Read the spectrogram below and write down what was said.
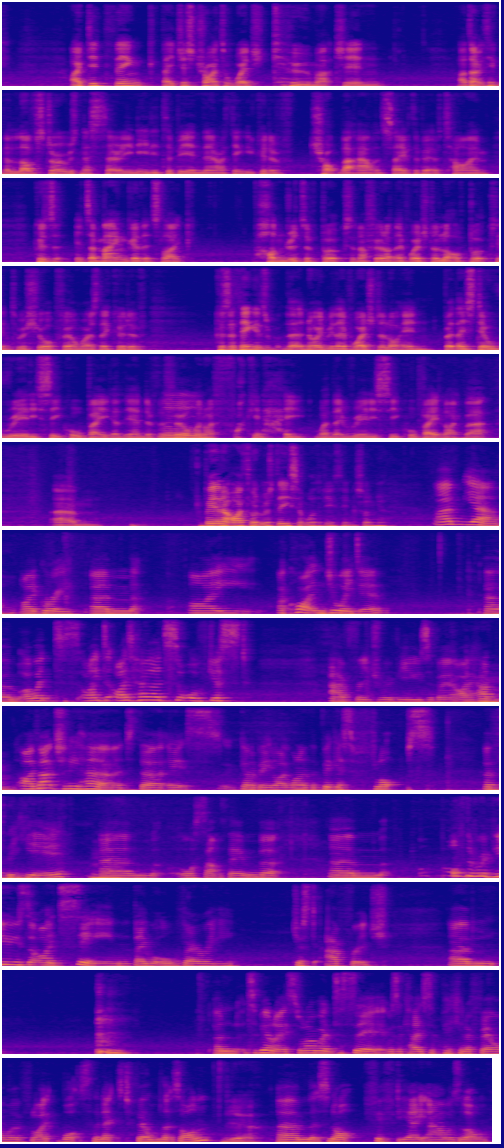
I did think they just tried to wedge too much in. I don't think the love story was necessarily needed to be in there. I think you could have chopped that out and saved a bit of time because it's a manga that's like hundreds of books, and I feel like they've wedged a lot of books into a short film, whereas they could have because the thing is that annoyed me, they've wedged a lot in, but they still really sequel bait at the end of the film, Mm. and I fucking hate when they really sequel bait like that. Um, but you know, I thought it was decent. What did you think, Sonia? Um, yeah, I agree. Um, I I quite enjoyed it. Um, I went to s- I'd, I'd heard sort of just average reviews of it. I had Mhm. I've actually heard that it's going to be like one of the biggest flops of the year, Mm. um, or something. But um, of the reviews that I'd seen, they were all very just average. Um, and to be honest, when I went to see it, it was a case of picking a film of like, what's the next film that's on? yeah, um, that's not 58 hours long,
